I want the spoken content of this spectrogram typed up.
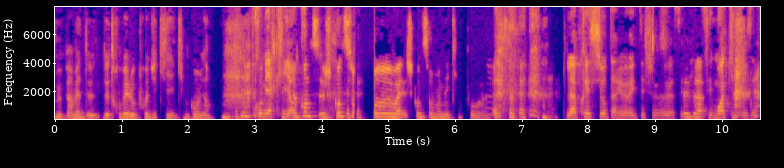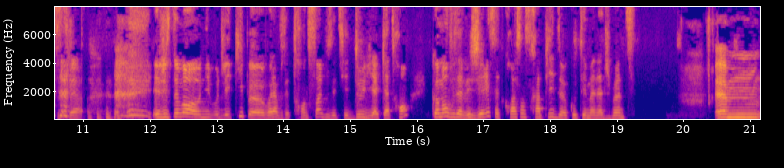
me permettre de, de, trouver le produit qui, qui me convient. Première cliente. je, compte, je, compte sur, euh, ouais, je compte sur mon équipe pour. Euh... La pression, t'arrives avec tes cheveux, c'est moi qui peux satisfaire. Et justement, au niveau de l'équipe, euh, voilà, vous êtes 35, vous étiez deux il y a quatre ans. Comment vous avez géré cette croissance rapide côté management? Euh,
